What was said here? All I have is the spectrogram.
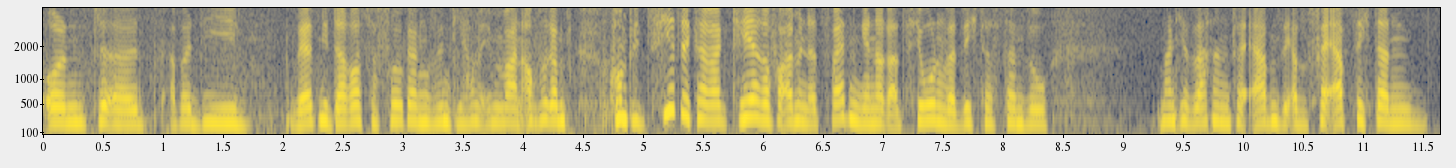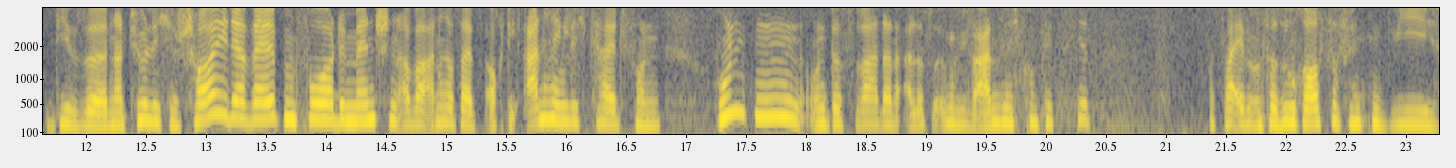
Und äh, aber die Welten, die daraus hervorgegangen sind, die haben eben, waren auch so ganz komplizierte Charaktere, vor allem in der zweiten Generation, weil sich das dann so, manche Sachen vererben sich, also es vererbt sich dann diese natürliche Scheu der Welpen vor dem Menschen, aber andererseits auch die Anhänglichkeit von Hunden und das war dann alles irgendwie wahnsinnig kompliziert. Es war eben ein Versuch herauszufinden, wie,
